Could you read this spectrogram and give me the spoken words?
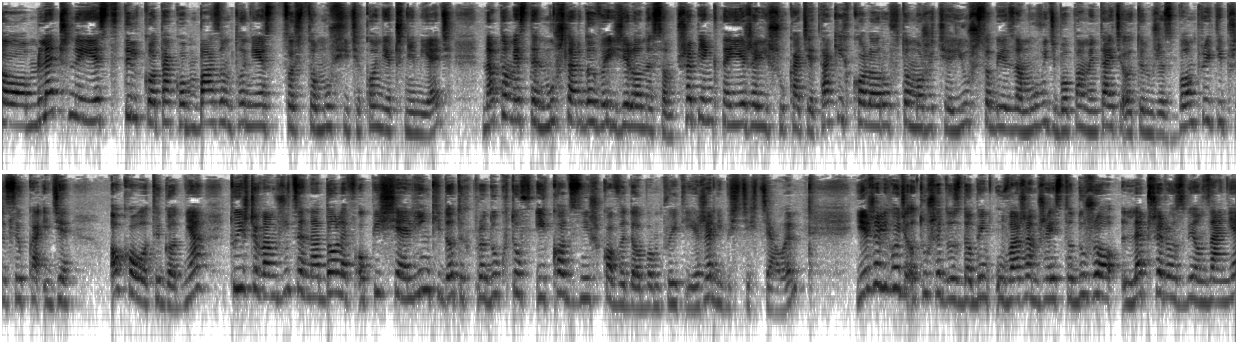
to mleczny jest tylko taką bazą, to nie jest coś, co musicie koniecznie mieć. Natomiast ten musztardowy i zielony są przepiękne. Jeżeli szukacie takich kolorów, to możecie już sobie zamówić, bo pamiętajcie o tym, że z Bon Pretty przesyłka idzie około tygodnia. Tu jeszcze Wam wrzucę na dole w opisie linki do tych produktów i kod zniżkowy do Bon Pretty, jeżeli byście chciały. Jeżeli chodzi o tusze do zdobień, uważam, że jest to dużo lepsze rozwiązanie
